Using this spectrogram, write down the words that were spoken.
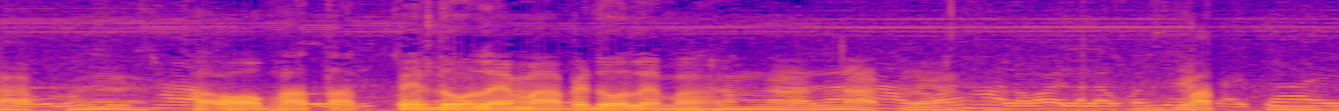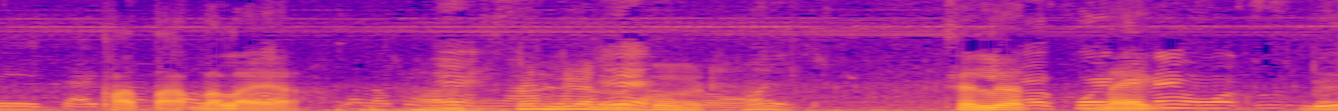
ตัดเนี่ย ถ้าอ๋อผ่าตัดไปโดนอะไรมาไปโดนอะไรผมมา ทำงานหนักเนี่ยห้าร้อยแล้วเราก็แยกผ่าจ่ายจ่ายจ่ายผ่าตัดอะไรอะแล้วเราก็เส้นเลือดระเบิดครับเส้นเลือดคุยในกันเนี่ยหรือ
